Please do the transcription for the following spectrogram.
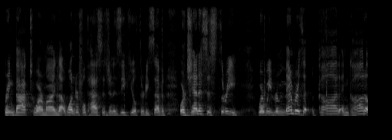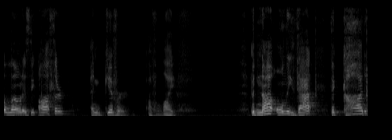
bring back to our mind that wonderful passage in Ezekiel 37 or Genesis 3, where we remember that God and God alone is the author and giver of life. But not only that, that God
